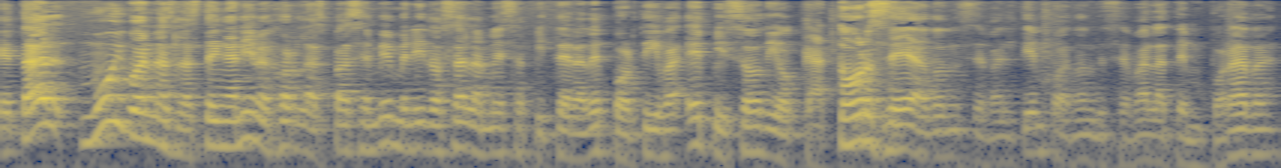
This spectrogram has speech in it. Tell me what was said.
¿Qué tal? Muy buenas las tengan y mejor las pasen. Bienvenidos a la Mesa Pitera Deportiva, episodio 14. ¿A dónde se va el tiempo? ¿A dónde se va la temporada?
